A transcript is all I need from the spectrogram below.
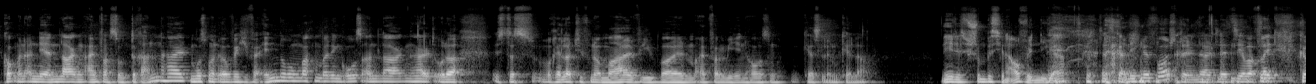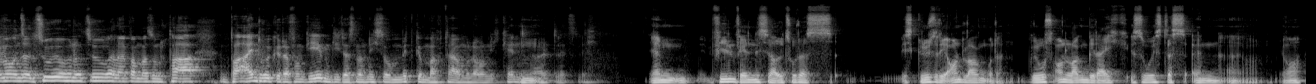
Kommt man an die Anlagen einfach so dran halt? Muss man irgendwelche Veränderungen machen bei den Großanlagen halt? Oder ist das relativ normal wie beim Einfamilienhaus ein Kessel im Keller? Nee, das ist schon ein bisschen aufwendiger. das kann ich mir vorstellen halt letztlich. Aber vielleicht können wir unseren Zuhörerinnen und Zuhörern einfach mal so ein paar, ein paar Eindrücke davon geben, die das noch nicht so mitgemacht haben oder auch nicht kennen mhm. halt letztlich. Ja, in vielen Fällen ist es halt so, dass es größere Anlagen oder Großanlagenbereich so ist, dass ein äh, ja,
